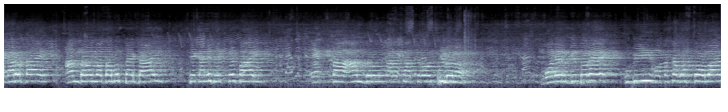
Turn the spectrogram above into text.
এগারোটায় আন্দোলনরত অবস্থায় যাই, সেখানে দেখতে পাই একটা আন্দোলন কারও ছাত্র ছিল না। মনের ভিতরে খুবই হতাশাগ্রস্ত হলাম।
